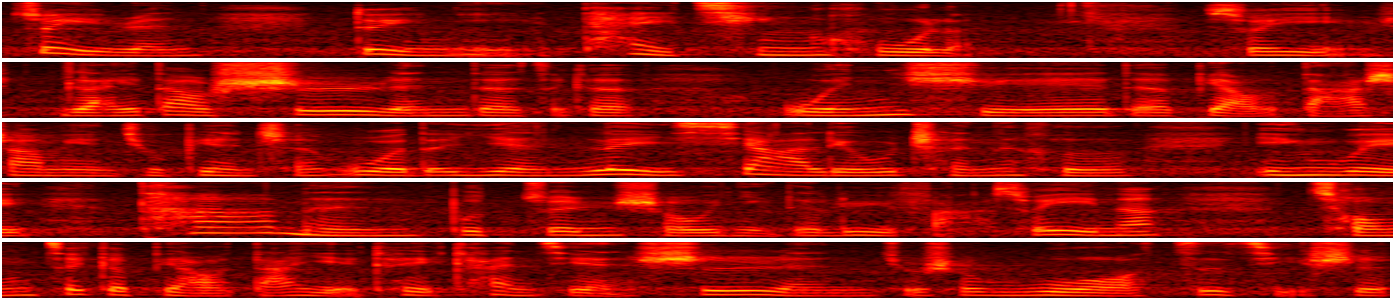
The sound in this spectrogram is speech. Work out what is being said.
罪人对你太轻忽了，所以来到诗人的这个。文学的表达上面就变成我的眼泪下流成河，因为他们不遵守你的律法。所以呢，从这个表达也可以看见诗人就是我自己是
